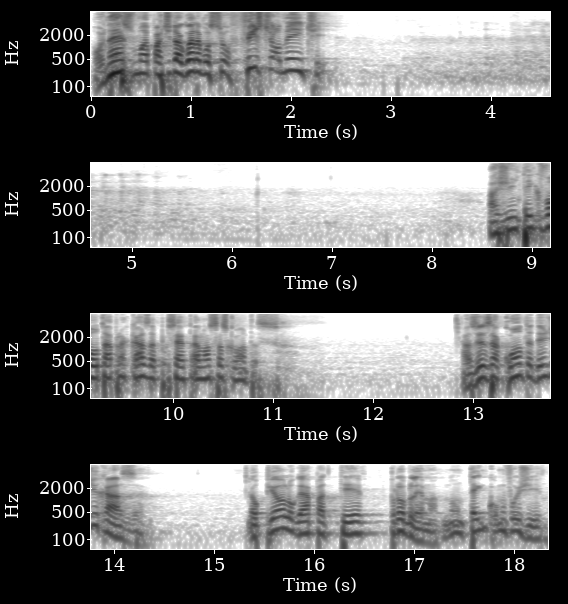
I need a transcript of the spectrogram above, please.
Onésimo, a partir de agora você oficialmente. A gente tem que voltar para casa para acertar nossas contas. Às vezes a conta é dentro de casa. É o pior lugar para ter problema. Não tem como fugir.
